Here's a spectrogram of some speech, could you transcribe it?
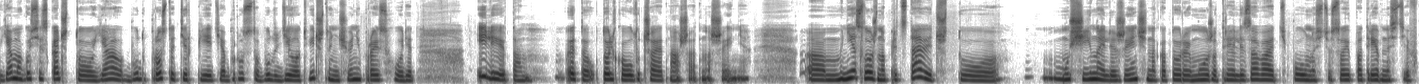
я могу себе сказать, что я буду просто терпеть, я просто буду делать вид, что ничего не происходит. Или там это только улучшает наши отношения. А, мне сложно представить, что мужчина или женщина, который может реализовать полностью свои потребности в,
